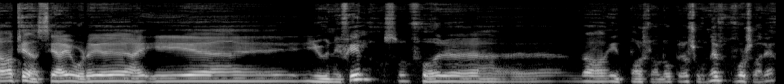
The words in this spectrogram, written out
da tjeneste jeg gjorde i uh, Unifil, altså for uh, da, internasjonale operasjoner for Forsvaret,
